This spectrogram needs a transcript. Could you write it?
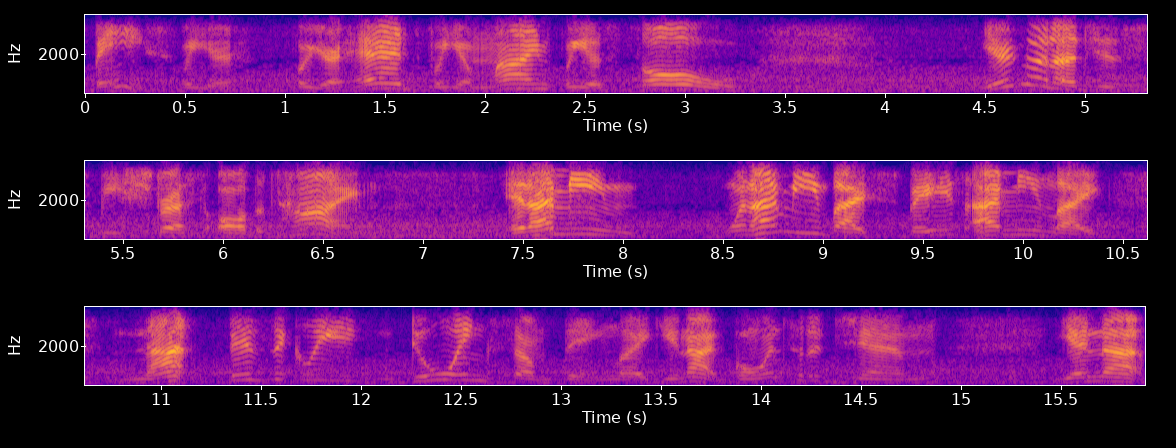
space for your for your head, for your mind, for your soul, you're gonna just be stressed all the time. And I mean when I mean by space, I mean like not physically doing something. Like you're not going to the gym, you're not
